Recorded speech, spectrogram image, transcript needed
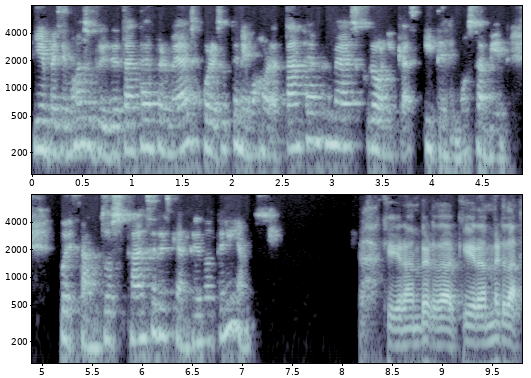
y empecemos a sufrir de tantas enfermedades. Por eso tenemos ahora tantas enfermedades crónicas y tenemos también pues tantos cánceres que antes no teníamos. Ah, qué gran verdad, qué gran verdad.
